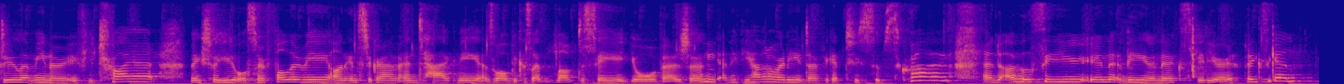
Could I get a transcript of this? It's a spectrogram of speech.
Do let me know if you try it. Make sure you also follow me on Instagram and tag me as well because I'd love to see your version. And if you haven't already, don't forget to subscribe and I will see you in the next video. Thanks again.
